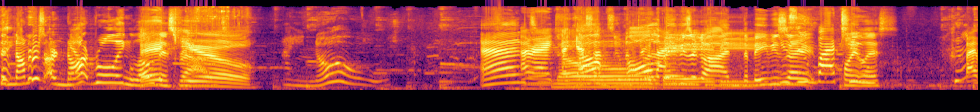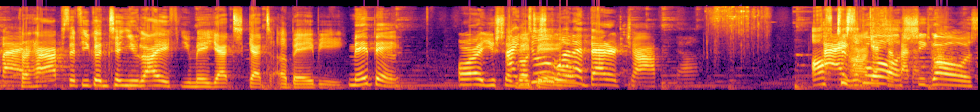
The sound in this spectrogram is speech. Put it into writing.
The numbers are not rolling low Thank this you. round. I know. And All right, I No guess I'm zooming all the babies are gone. The babies You are zoom pointless. Bye bye. Perhaps if you continue life, you may yet get a baby. Maybe. Or you should I go to school. want a better job though. Off to I will school she job. goes.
